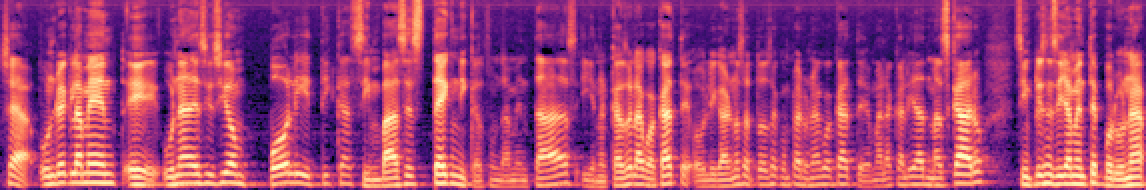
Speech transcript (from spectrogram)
O sea, un reglamento, eh, una decisión política sin bases técnicas fundamentadas y en el caso del aguacate, obligarnos a todos a comprar un aguacate de mala calidad más caro, simple y sencillamente por una,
